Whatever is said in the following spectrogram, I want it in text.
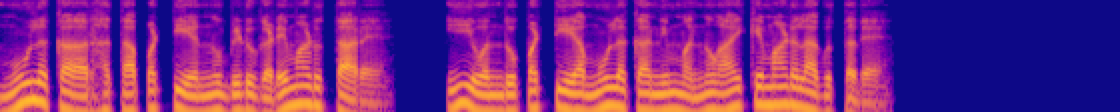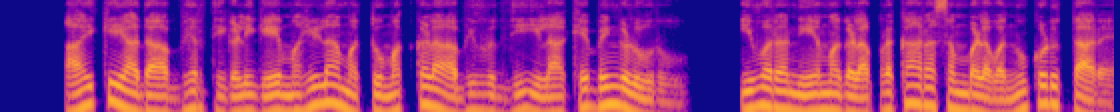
ಮೂಲಕ ಅರ್ಹತಾ ಪಟ್ಟಿಯನ್ನು ಬಿಡುಗಡೆ ಮಾಡುತ್ತಾರೆ. ಈ ಒಂದು ಪಟ್ಟಿಯ ಮೂಲಕ ನಿಮ್ಮನ್ನು ಆಯ್ಕೆ ಮಾಡಲಾಗುತ್ತದೆ. ಆಯ್ಕೆಯಾದ ಅಭ್ಯರ್ಥಿಗಳಿಗೆ ಮಹಿಳಾ ಮತ್ತು ಮಕ್ಕಳ ಅಭಿವೃದ್ಧಿ ಇಲಾಖೆ ಬೆಂಗಳೂರು. ಇವರ ನಿಯಮಗಳ ಪ್ರಕಾರ ಸಂಬಳವನ್ನು ಕೊಡುತ್ತಾರೆ.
